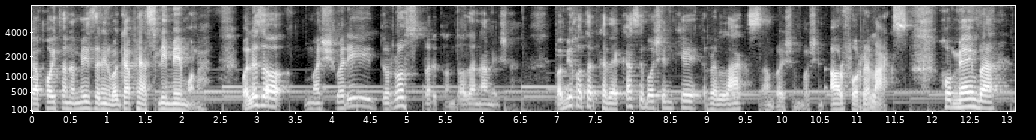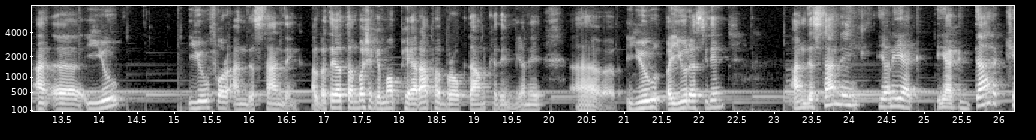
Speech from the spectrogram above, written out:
گپایتان می‌زنین و گپ اصلی میمونه و لذا مشوری درست براتان داده نمیشه. و می خاطر که کسی باشین که ریلکس همراهشون باشین. R for relax. خب میاییم به U U for understanding. البته یادتان باشه که ما پیرپ بروک داون کردیم. یعنی U به U رسیدیم. Understanding یعنی یک یک درک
